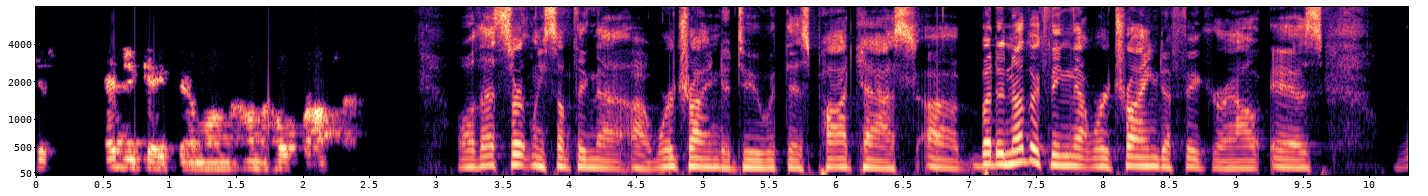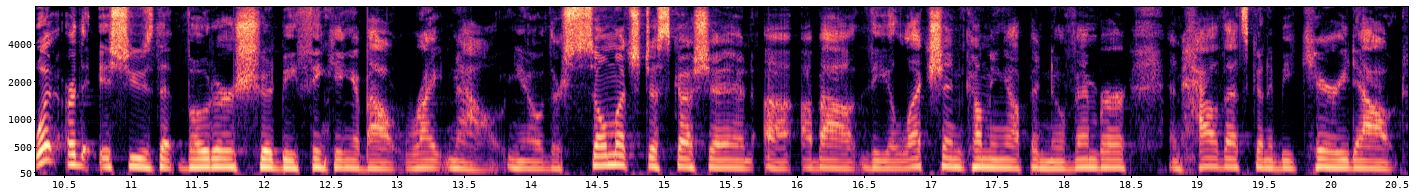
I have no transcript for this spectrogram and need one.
just educate them on, on the whole process. Well, that's certainly something that uh, we're trying to do with this podcast. Uh, but another thing that we're trying to figure out is what are the issues that voters should be thinking about right now? You know, there's so much discussion uh, about the election coming up in November and how that's going to be carried out.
